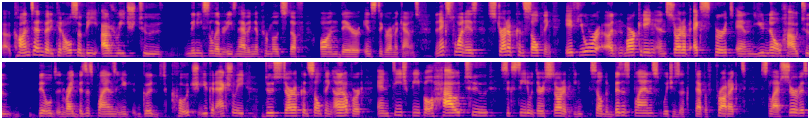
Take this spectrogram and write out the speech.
uh, content, but it can also be outreach to many celebrities and having them promote stuff on their Instagram accounts. The next one is startup consulting. If you're a marketing and startup expert and you know how to build and write business plans and you good coach, you can actually do startup consulting on Upwork and teach people how to succeed with their startup. You can sell them business plans, which is a type of product slash service,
